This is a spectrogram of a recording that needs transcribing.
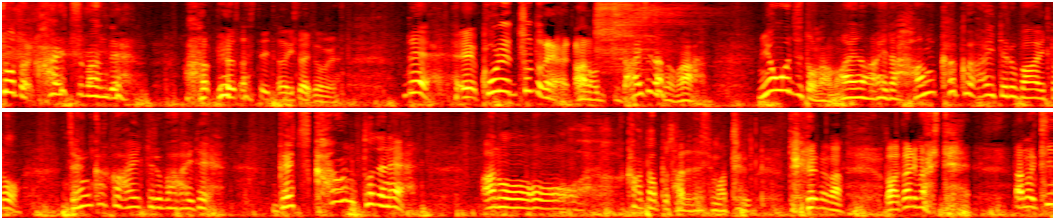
ちょっとね、かいつまんで発表させていただきたいと思います。で、えー、これちょっとね、あの、大事なのが、名字と名前の間、半角空いてる場合と、全角空いてる場合で、別カウントでね、あのー、カウントアップされてしまってる っていうのが分かりまして、あの、昨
